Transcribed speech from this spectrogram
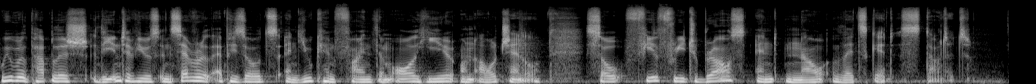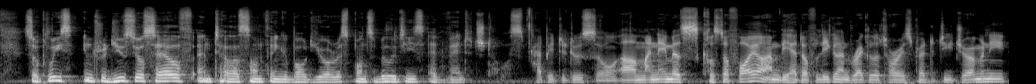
We will publish the interviews in several episodes, and you can find them all here on our channel. So feel free to browse, and now let's get started. So please introduce yourself and tell us something about your responsibilities at Vantage Towers. Happy to do so. Uh, my name is Christoph Heuer. I'm the head of legal and regulatory strategy Germany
